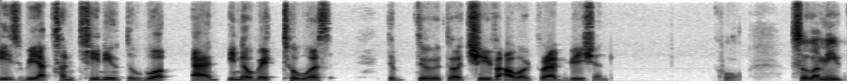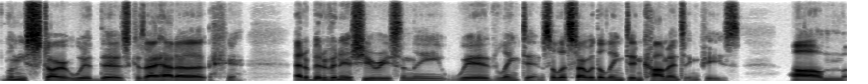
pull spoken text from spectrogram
is we are continuing to work and innovate towards to, to, to achieve our grand vision. Cool. So let me let me start with this because I had a had a bit of an issue recently with LinkedIn. So let's start with the LinkedIn commenting piece. Um,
